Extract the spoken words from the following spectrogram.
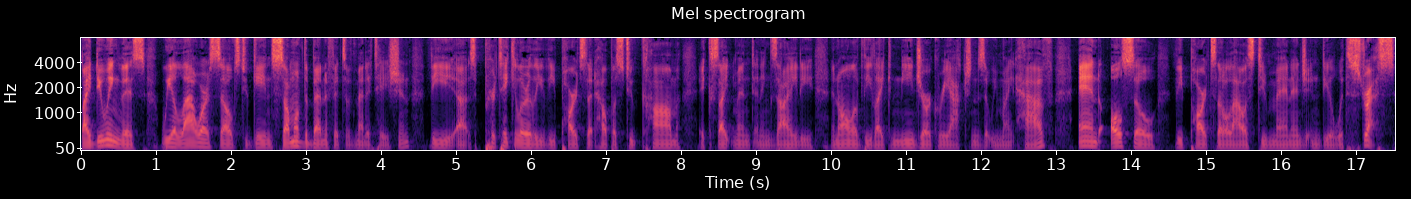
By doing this, we allow ourselves to gain some of the benefits of meditation, the uh, particularly the parts that help us to calm excitement and anxiety and all of the like knee-jerk reactions that we might have, and also the parts that allow us to manage and deal with stress,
